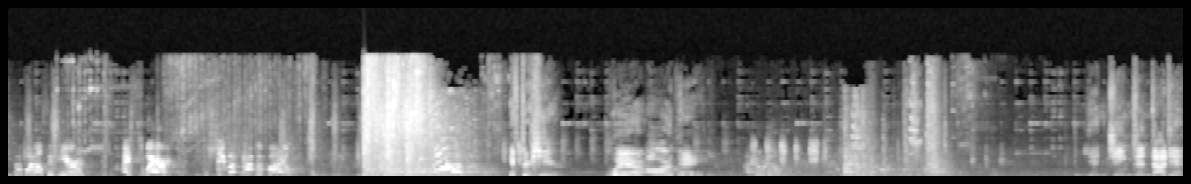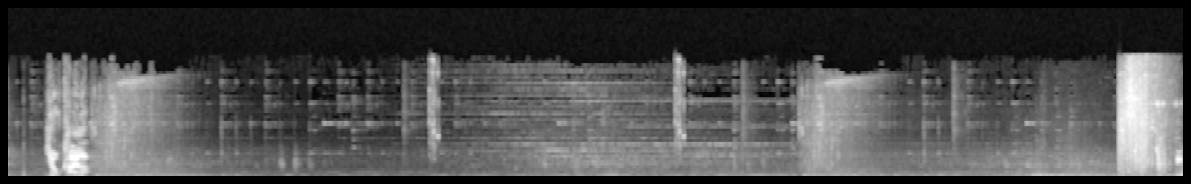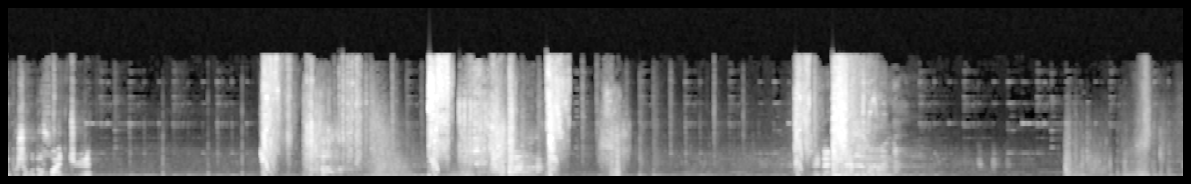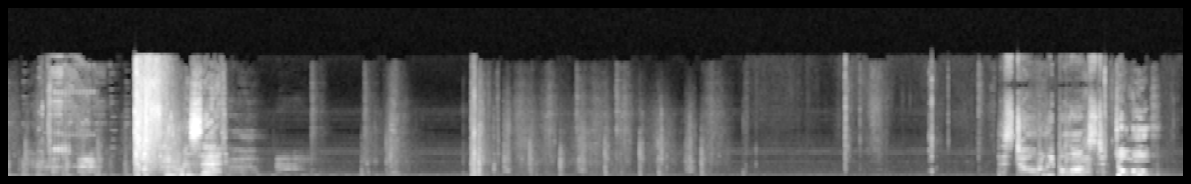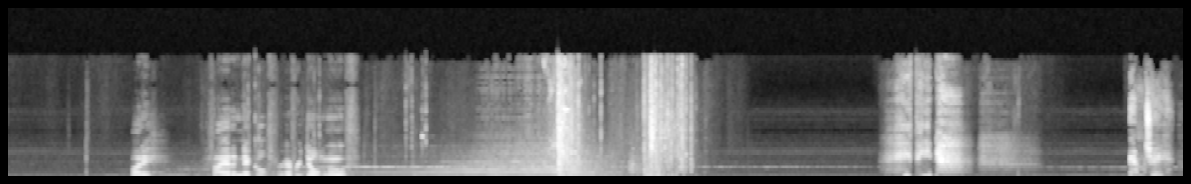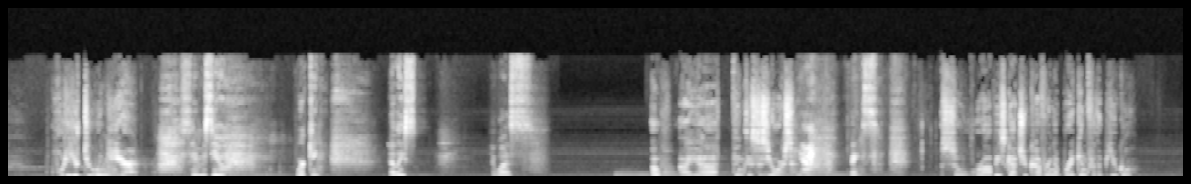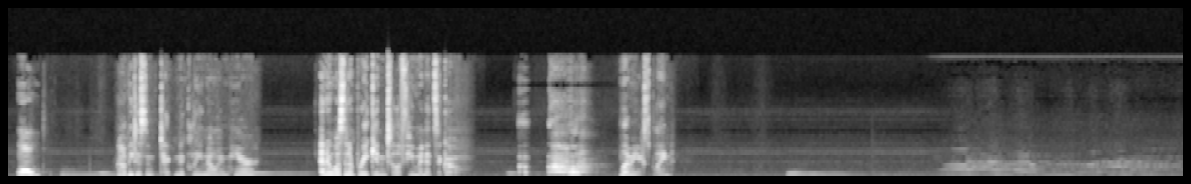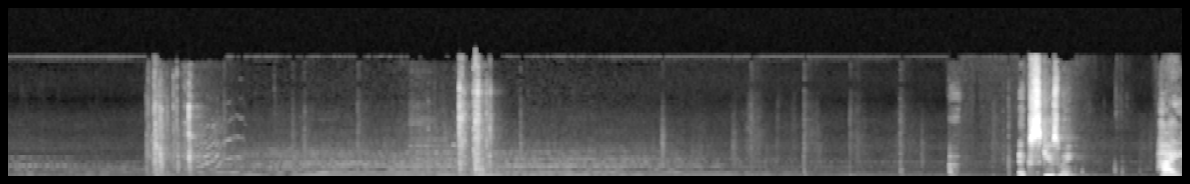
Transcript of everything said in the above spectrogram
Someone else is here. I swear. She must have the file. If they're here, where are they? I don't know. 眼睛睁大点，有开了。 定不是我的幻觉。谁在那边？ Time. Hey, what is that? This totally belongs to. Don't move. Buddy, if I had a nickel for every don't move. Hey, Pete. MJ? What are you doing here? Same as you. Working. At least, I was. Oh, I, uh, think this is yours. Yeah, thanks. So, Robbie's got you covering a break in for the Bugle? Well, Robbie doesn't technically know I'm here. And it wasn't a break-in until a few minutes ago. Uh-huh? Let me explain. Excuse me. Hi,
